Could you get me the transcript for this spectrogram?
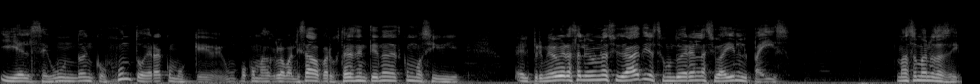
y el segundo en conjunto era como que un poco más globalizado. Para que ustedes entiendan es como si el primero hubiera salido en una ciudad y el segundo era en la ciudad y en el país. Más o menos así.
